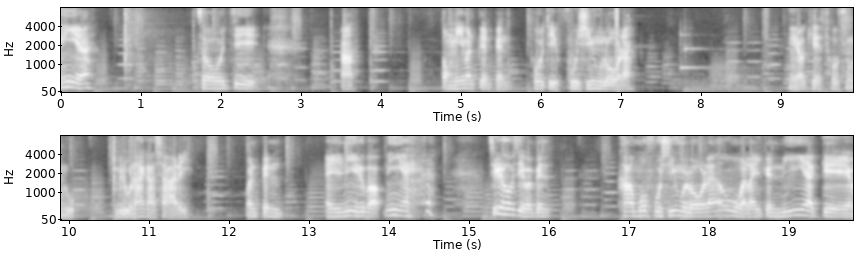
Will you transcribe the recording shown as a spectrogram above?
นี่นะโซจิอะ ตรงนี้มันเปลี่ยนเป็นโทจิฟูชิงโรนะ นี่เราเกลียดโทซุงรุ ไปดูหน้ากาชาดิ มันเป็นไอ้นี่หรือเปล่า นี่ไง ชื่อโทจิมันเป็นคาโมฟูชิงโรนะโอ้อะไรกันเนี่ยเกม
